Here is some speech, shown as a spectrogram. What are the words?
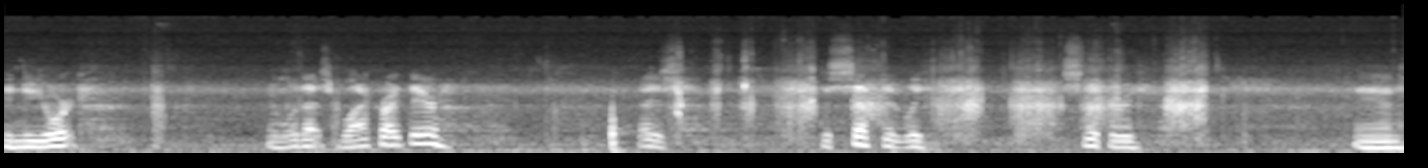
in New York and where that's black right there. That is deceptively slippery. And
